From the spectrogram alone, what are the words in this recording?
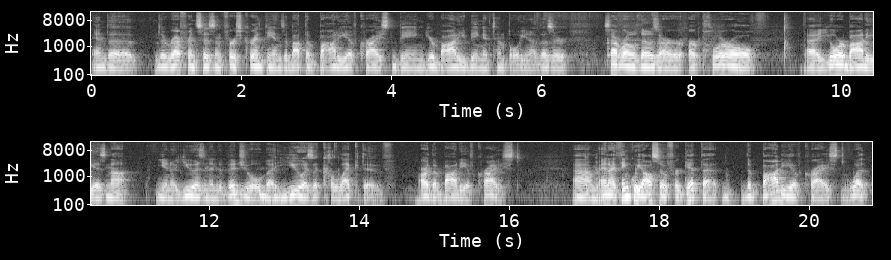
And the the references in First Corinthians about the body of Christ being your body being a temple. You know, those are several of those are are plural. Uh, your body is not you know you as an individual but you as a collective are the body of christ um, and i think we also forget that the body of christ what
